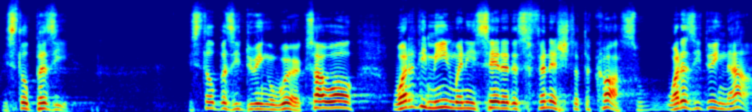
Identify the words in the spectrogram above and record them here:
He's still busy. He's still busy doing a work. So, well, what did he mean when he said it is finished at the cross? What is he doing now?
